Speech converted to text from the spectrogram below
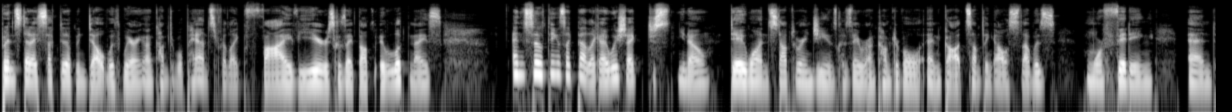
But instead, I sucked it up and dealt with wearing uncomfortable pants for like five years because I thought it looked nice. And so things like that. Like, I wish I just, you know, day one stopped wearing jeans because they were uncomfortable and got something else that was more fitting and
